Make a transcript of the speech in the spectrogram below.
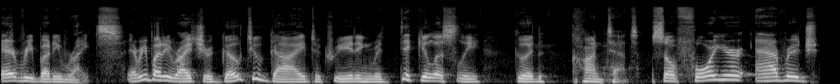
Everybody writes. Everybody writes. Your go-to guide to creating ridiculously good content. So for your average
